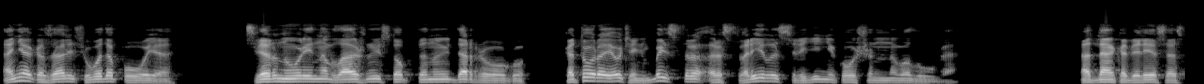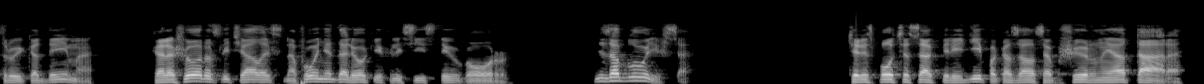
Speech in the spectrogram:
они оказались у водопоя, свернули на влажную стоптанную дорогу, которая очень быстро растворилась среди некошенного луга. Однако белесая струйка дыма хорошо различалась на фоне далеких лесистых гор. Не заблудишься. Через полчаса впереди показался обширный отара,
